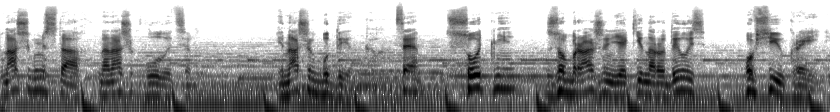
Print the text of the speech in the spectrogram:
в наших містах, на наших вулицях і наших будинках. Це сотні зображень, які народились по всій Україні.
